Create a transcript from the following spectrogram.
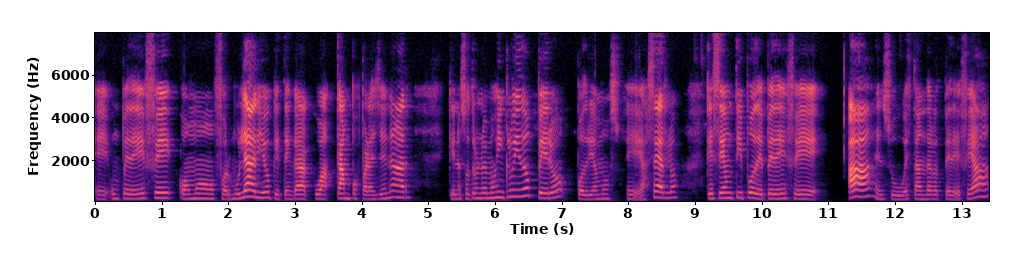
eh, un PDF como formulario, que tenga campos para llenar, que nosotros no hemos incluido, pero podríamos eh, hacerlo, que sea un tipo de PDF A en su estándar PDF A.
